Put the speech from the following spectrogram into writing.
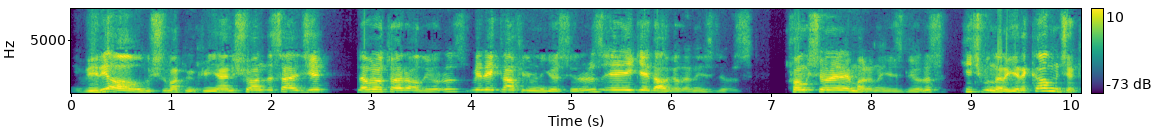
veri ağı oluşturmak mümkün. Yani şu anda sadece laboratuvara alıyoruz, bir reklam filmini gösteriyoruz, EEG dalgalarını izliyoruz. Fonksiyonel MR'ını izliyoruz. Hiç bunlara gerek kalmayacak.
